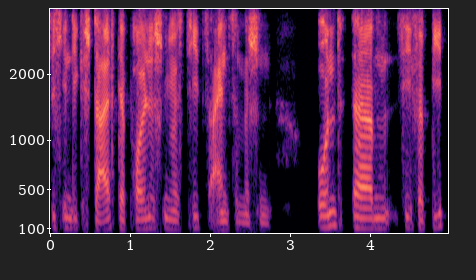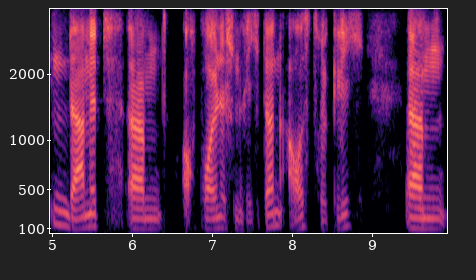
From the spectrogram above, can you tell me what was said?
sich in die Gestalt der polnischen Justiz einzumischen. Und ähm, sie verbieten damit ähm, auch polnischen Richtern ausdrücklich ähm,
